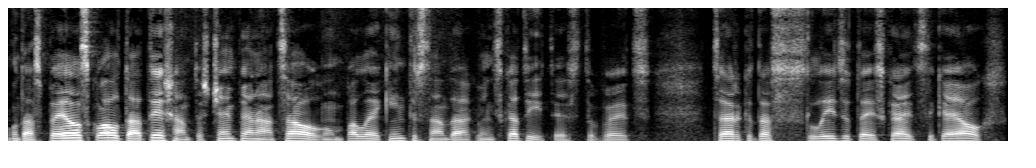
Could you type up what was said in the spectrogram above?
Un tā spēles kvalitāte tiešām tas čempionāts aug un paliek interesantāk viņu skatīties. Tāpēc ceru, ka tas līdzjutēju skaits tikai augs.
